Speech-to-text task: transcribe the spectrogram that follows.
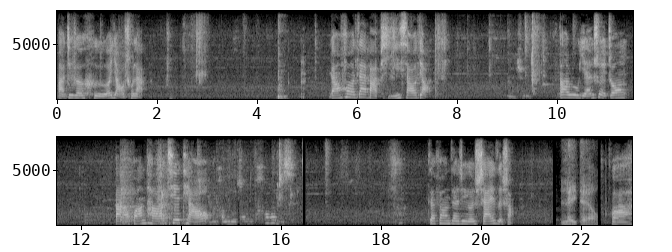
把这个核舀出来，然后再把皮削掉，放入盐水中，把黄桃切条，再放在这个筛子上。Later. 哇，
